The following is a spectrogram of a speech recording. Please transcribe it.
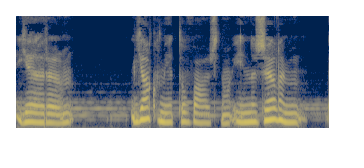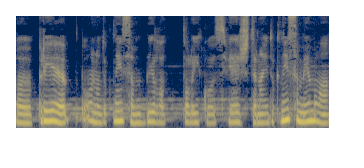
Jer e, jako mi je to važno i ne želim prije, ono dok nisam bila toliko osvještena i dok nisam imala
